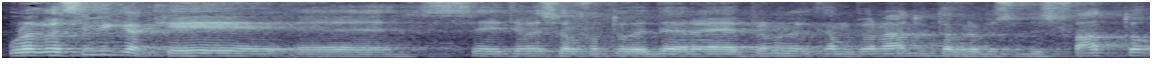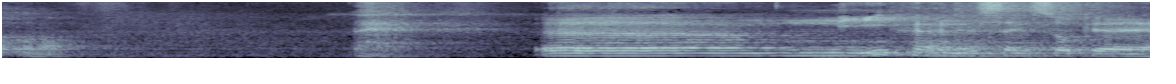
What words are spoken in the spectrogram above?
Una classifica che eh, se ti avessero fatto vedere prima del campionato ti avrebbe soddisfatto o no? Uh, nì, nel senso che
